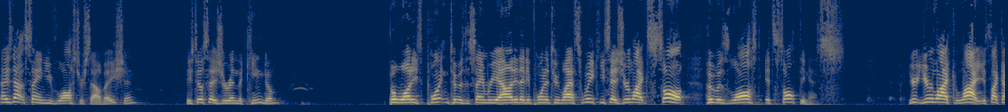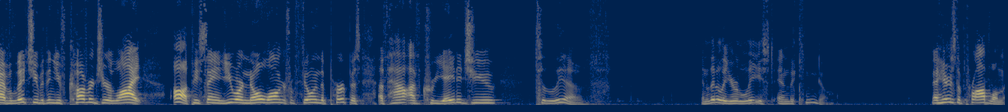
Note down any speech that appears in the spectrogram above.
Now, he's not saying you've lost your salvation, he still says you're in the kingdom. But what he's pointing to is the same reality that he pointed to last week. He says, You're like salt who has lost its saltiness. You're, you're like light. It's like I've lit you, but then you've covered your light up. He's saying, You are no longer fulfilling the purpose of how I've created you to live. And literally, you're least in the kingdom. Now, here's the problem.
